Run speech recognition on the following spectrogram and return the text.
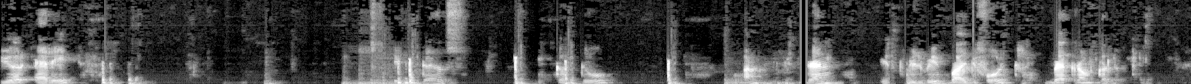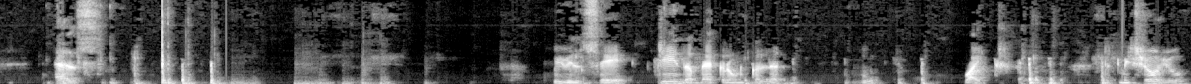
your array status equal to 1 then it will be by default background color. Else we will say change the background color to white let me show you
